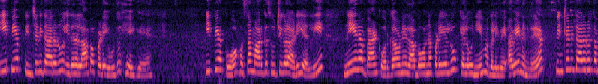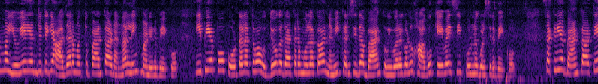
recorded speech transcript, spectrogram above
ಇ ಪಿ ಎಫ್ ಪಿಂಚಣಿದಾರರು ಇದರ ಲಾಭ ಪಡೆಯುವುದು ಹೇಗೆ? ಇ ಪಿ ಎಫ್ ಒ ಹೊಸ ಮಾರ್ಗಸೂಚಿಗಳ ಅಡಿಯಲ್ಲಿ ನೇರ ಬ್ಯಾಂಕ್ ವರ್ಗಾವಣೆ ಲಾಭವನ್ನು ಪಡೆಯಲು ಕೆಲವು ನಿಯಮಗಳಿವೆ. ಅವೇನೆಂದರೆ, ಪಿಂಚಣಿದಾರರು ತಮ್ಮ ಯು ಎ ಎನ್ ಜೊತೆಗೆ ಆಧಾರ್ ಮತ್ತು ಪ್ಯಾನ್ ಕಾರ್ಡನ್ನು ಲಿಂಕ್ ಮಾಡಿರಬೇಕು. E P F O portal ಅಥವಾ ಉದ್ಯೋಗದಾತರ ಮೂಲಕ ನವೀಕರಿಸಿದ ಬ್ಯಾಂಕ್ ವಿವರಗಳು ಹಾಗೂ ಕೆ ವೈ ಸಿ ಪೂರ್ಣಗೊಳಿಸಿರಬೇಕು. ಸಕ್ರಿಯ ಬ್ಯಾಂಕ್ ಖಾತೆ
